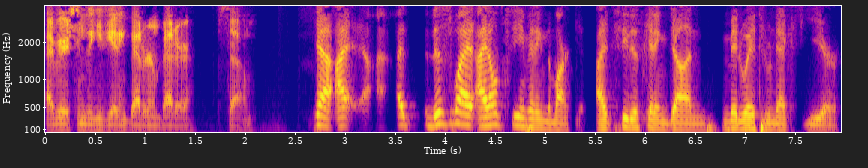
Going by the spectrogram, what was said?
Every year seems like he's getting better and better. So. Yeah, I, I, this is why I don't see him hitting the market. I see this getting done midway through next year.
